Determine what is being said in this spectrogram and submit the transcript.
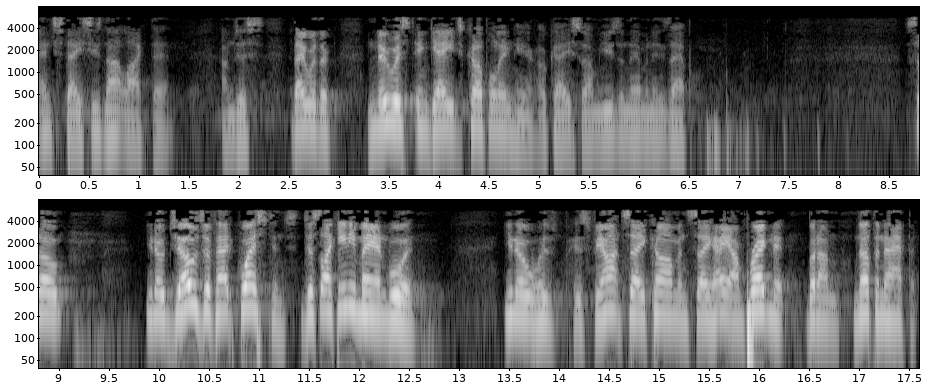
And Stacy's not like that. I'm just they were the newest engaged couple in here, okay? So I'm using them as an example. So, you know, Joseph had questions, just like any man would. You know, his, his fiance come and say, hey, I'm pregnant, but I'm, nothing happened.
